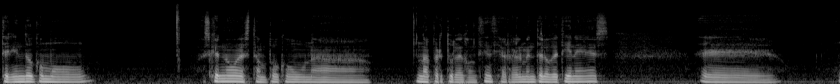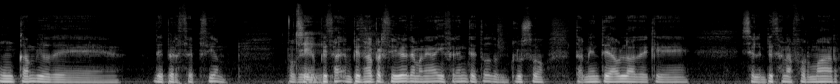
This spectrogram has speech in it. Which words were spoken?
teniendo como... Es que no es tampoco una, una apertura de conciencia, realmente lo que tiene es eh, un cambio de, de percepción. Porque empieza, empieza a percibir de manera diferente todo. Incluso también te habla de que se le empiezan a formar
